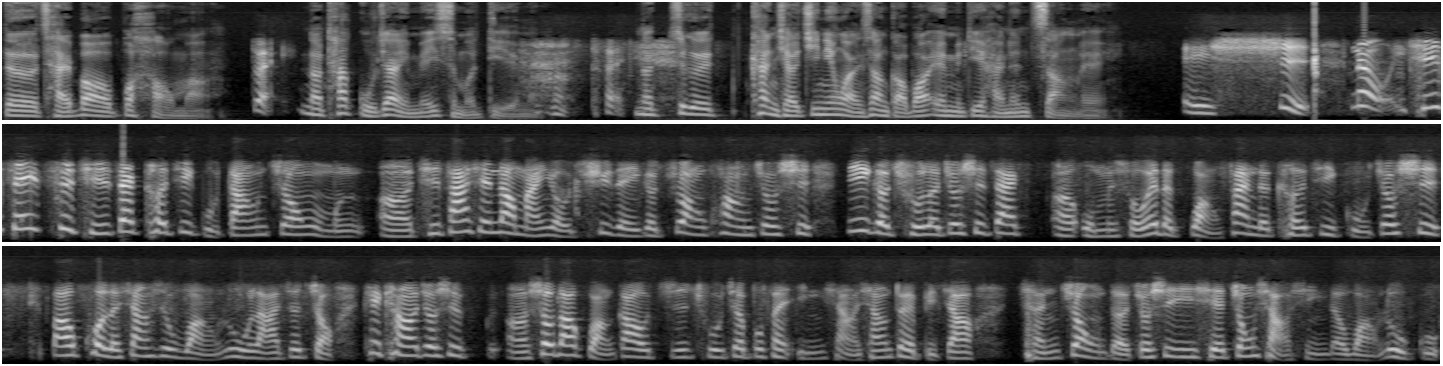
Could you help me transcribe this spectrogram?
的财报不好嘛？对，那它股价也没什么跌嘛。对，那这个看起来今天晚上搞不好 AMD 还能涨嘞。诶，是。那其实这一次，其实，在科技股当中，我们呃，其实发现到蛮有趣的一个状况，就是第一个，除了就是在呃，我们所谓的广泛的科技股，就是包括了像是网络啦这种，可以看到就是呃，受到广告支出这部分影响相对比较沉重的，就是一些中小型的网络股。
